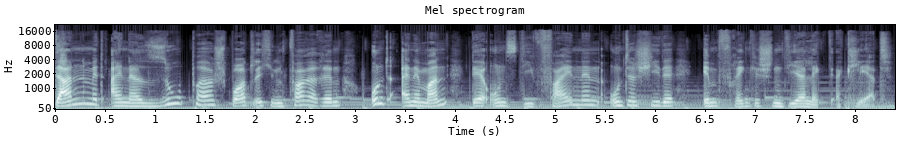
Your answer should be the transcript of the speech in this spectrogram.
dann mit einer super sportlichen Pfarrerin und einem Mann, der uns die feinen Unterschiede im fränkischen Dialekt erklärt.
